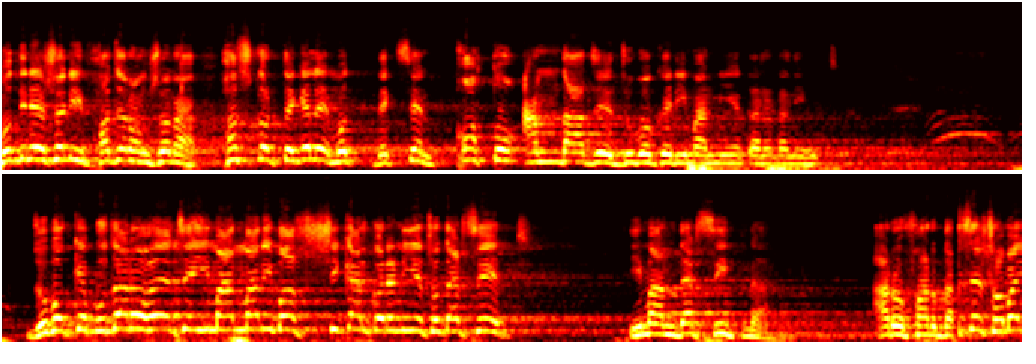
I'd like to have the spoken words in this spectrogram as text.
মদিনা শরীফ হজের অংশ না। হজ করতে গেলে দেখছেন কত আন্দাজে যুবকের ইমান নিয়ে টানাটানি হচ্ছে। যুবককে বোঝানো হয়েছে ইমান মানি বস স্বীকার করে নিয়েছো দ্যাটস ইট ইমান দ্যাটস ইট না। আরও ফার্দার সবাই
